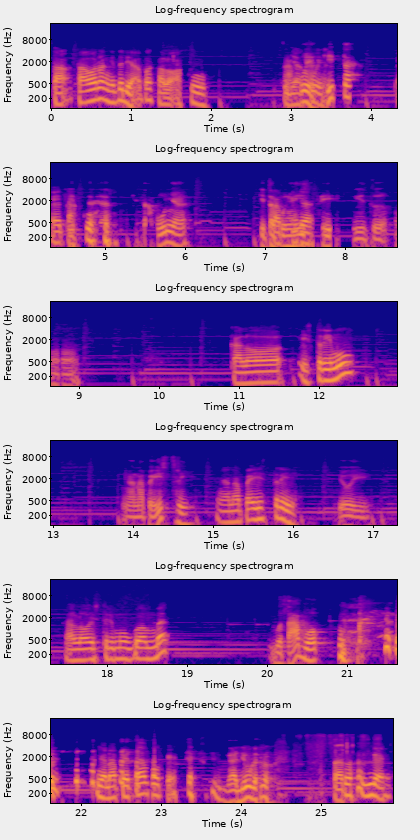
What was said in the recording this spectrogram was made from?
Tak tak orang itu dia apa? Kalau aku punya aku ya aku ya? kita. Eh kita, kita punya. Kita Kita punya punya. istri gitu. Oh. Kalau istrimu? Nganape istri. Nganape istri. yoi. Kalau istrimu gua mbak gue tabok nganape tabok ya? nggak juga loh tak Enggak.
